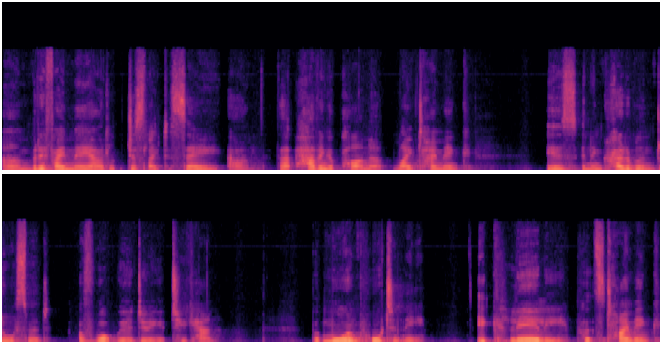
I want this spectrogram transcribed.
Um, but if I may, I would just like to say um, that having a partner like Time Inc. is an incredible endorsement of what we're doing at Toucan. But more importantly, it clearly puts Time Inc.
